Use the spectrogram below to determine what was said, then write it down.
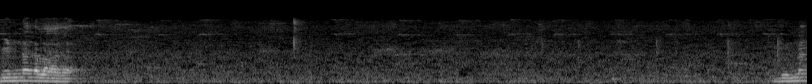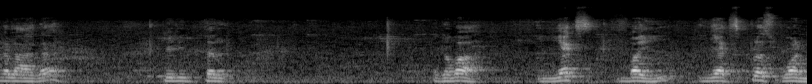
பின்னங்களாக. பின்னங்களாக பிரித்தல். ஓகேவா x by x plus one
